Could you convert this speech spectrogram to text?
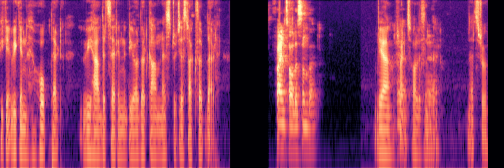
we can we can hope that we have that serenity or that calmness to just accept that find solace in that. Yeah, find yeah. solace in yeah. that. That's true.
